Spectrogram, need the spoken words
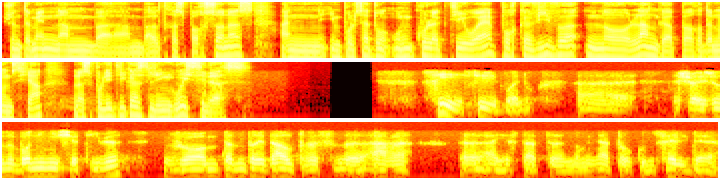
juntament amb, amb altres persones, han impulsat un, un col·lectiu eh, que viva no langa per denunciar les polítiques lingüícides. Sí, sí, bueno, uh, això és una bona iniciativa. Jo em prendré d'altres. Uh, ara uh, he estat nominat al Consell de,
